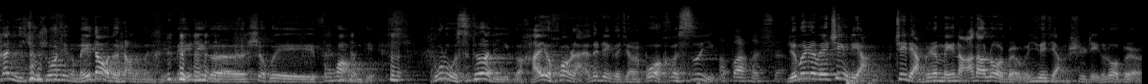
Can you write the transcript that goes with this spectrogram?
那你就说这个没道德上的问题，没这个社会风化问题。普鲁斯特的一个，还有后来的这个叫博尔赫斯一啊，个，博尔赫斯，人们认为这两这两个人没拿到诺贝尔文学奖是这个诺贝尔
